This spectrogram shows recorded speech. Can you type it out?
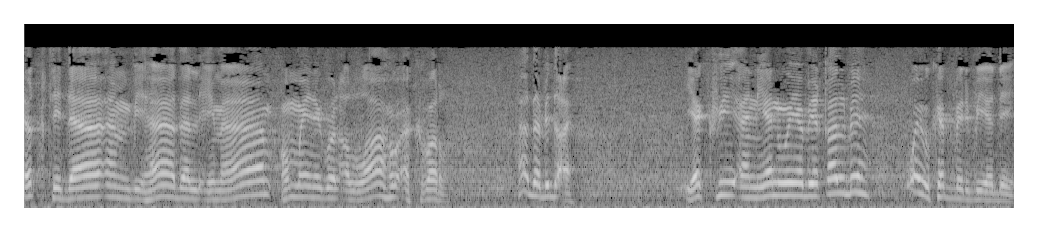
اقتداء بهذا الإمام هم يقول الله أكبر؟ هذا بدعة. يكفي أن ينوي بقلبه ويكبر بيديه.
